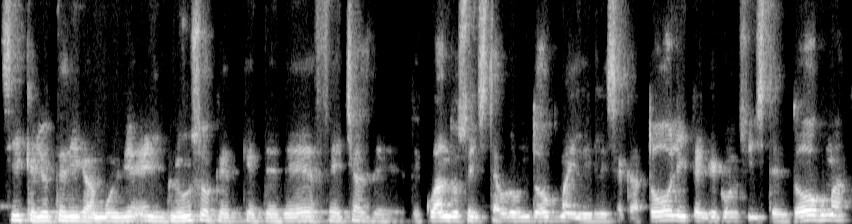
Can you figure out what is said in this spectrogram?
Sí, que yo te diga muy bien, e incluso que, que te dé fechas de, de cuándo se instauró un dogma en la Iglesia Católica, en qué consiste el dogma.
